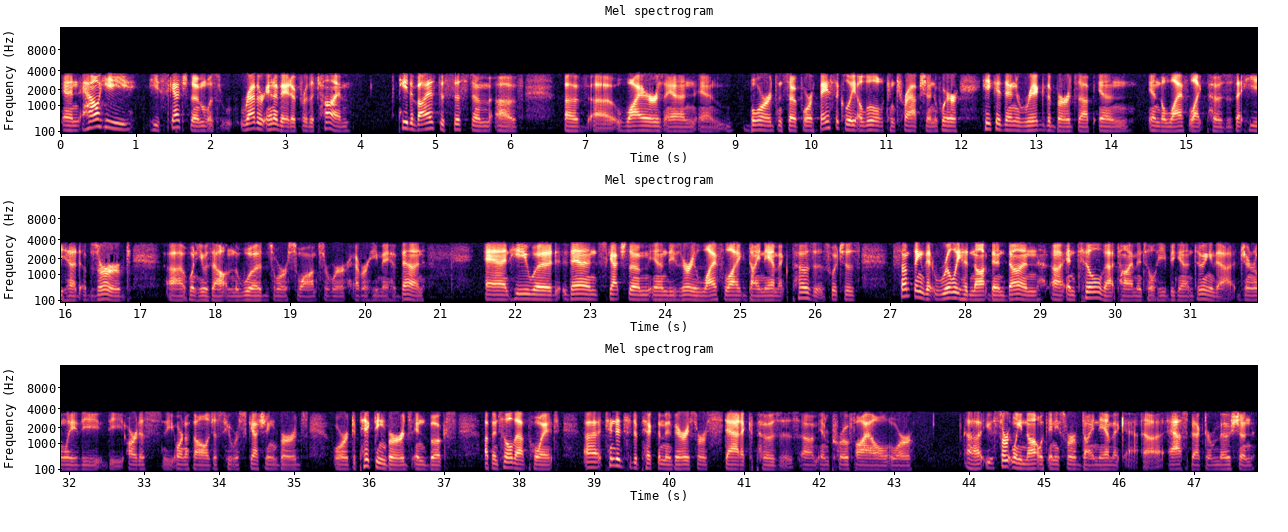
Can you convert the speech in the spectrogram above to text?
And how he he sketched them was rather innovative for the time. He devised a system of of uh, wires and and boards and so forth, basically a little contraption where he could then rig the birds up in in the lifelike poses that he had observed uh, when he was out in the woods or swamps or wherever he may have been. And he would then sketch them in these very lifelike dynamic poses, which is something that really had not been done uh, until that time, until he began doing that. Generally, the the artists, the ornithologists who were sketching birds or depicting birds in books up until that point uh, tended to depict them in very sort of static poses, um, in profile, or uh, certainly not with any sort of dynamic uh, aspect or motion.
